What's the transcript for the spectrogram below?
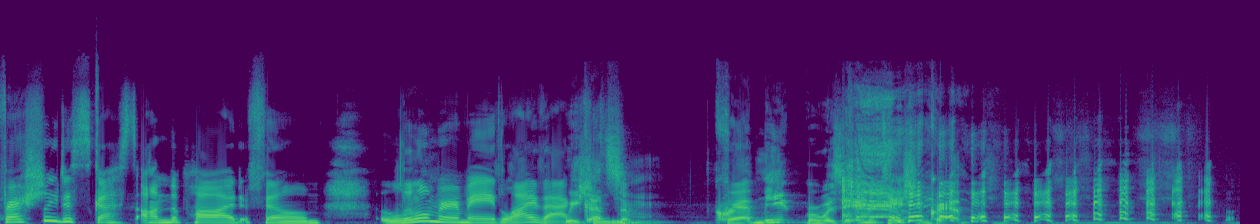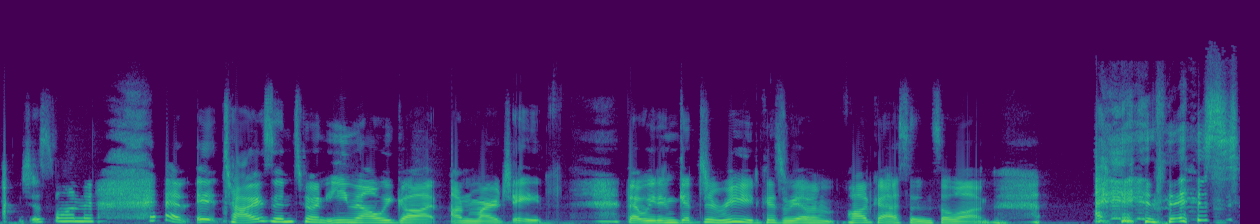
freshly discussed on the pod film, Little Mermaid live action. We got some crab meat, or was it imitation crab? just want to, and it ties into an email we got on March 8th that we didn't get to read because we haven't podcasted in so long. this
